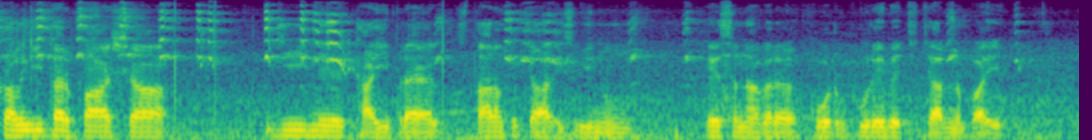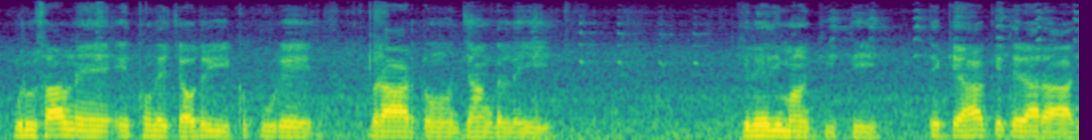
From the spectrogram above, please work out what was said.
ਕਲਗੀਧਰ ਪਾਤਸ਼ਾਹ ਜੀ ਨੇ 28 ਅਪ੍ਰੈਲ 1704 ਈਸਵੀ ਨੂੰ ਇਸ ਨਗਰ ਕੋਟਕਪੂਰੇ ਵਿੱਚ ਚਰਨ ਪਾਏ। ਗੁਰੂ ਸਾਹਿਬ ਨੇ ਇੱਥੋਂ ਦੇ ਚੌਧਰੀ ਕਪੂਰੇ ਬਰਾੜ ਤੋਂ ਜੰਗ ਲਈ ਕਿਲੇ ਦੀ ਮੰਗ ਕੀਤੀ ਤੇ ਕਿਹਾ ਕਿ ਤੇਰਾ ਰਾਜ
